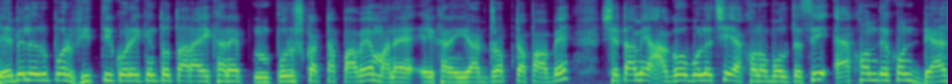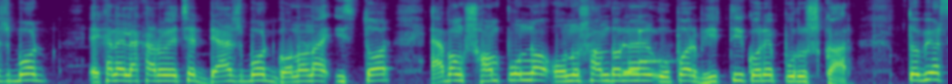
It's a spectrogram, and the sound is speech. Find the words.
লেভেলের উপর ভিত্তি করে কিন্তু তারা এখানে পুরস্কারটা পাবে মানে এখানে ইয়ারড্রপটা পাবে। সেটা আমি আগেও বলেছি, এখনও বলতেছি। এখন দেখুন ড্যাশবোর্ড এখানে লেখা রয়েছে ড্যাশবোর্ড, গণনা স্তর এবং সম্পূর্ণ অনুসন্ধানের উপর ভিত্তি করে পুরস্কার। তো বিয়ার্স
